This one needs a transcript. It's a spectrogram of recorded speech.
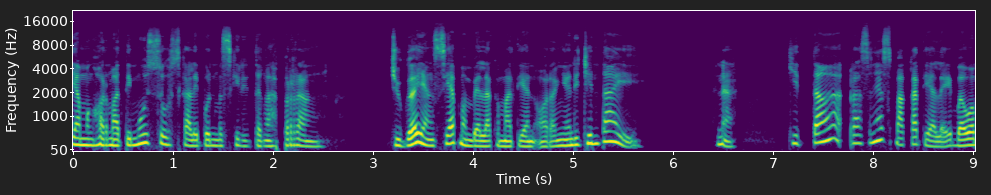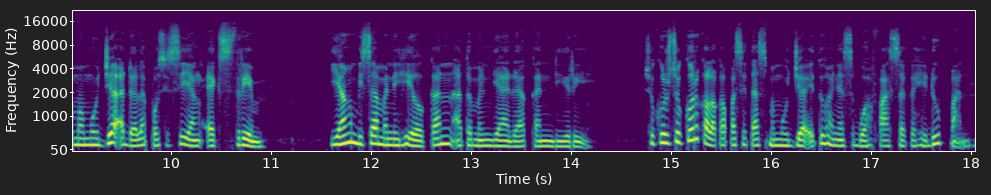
yang menghormati musuh sekalipun meski di tengah perang. Juga yang siap membela kematian orang yang dicintai. Nah, kita rasanya sepakat ya Le bahwa memuja adalah posisi yang ekstrim, yang bisa menihilkan atau meniadakan diri. Syukur-syukur kalau kapasitas memuja itu hanya sebuah fase kehidupan.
